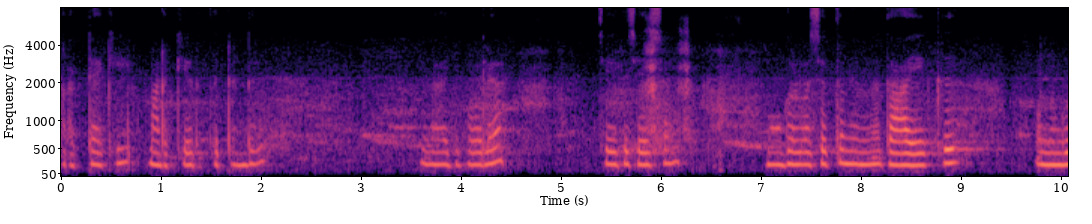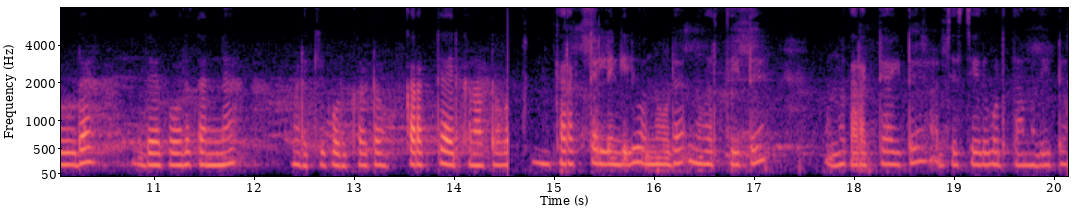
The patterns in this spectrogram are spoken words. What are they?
കറക്റ്റാക്കി മടക്കി എടുത്തിട്ടുണ്ട് ഇതുപോലെ ചെയ്ത ശേഷം മുകൾ വശത്ത് നിന്ന് താഴേക്ക് ഒന്നും കൂടെ ഇതേപോലെ തന്നെ മടക്കി കൊടുക്കുക കേട്ടോ. കറക്റ്റ് ആയിരിക്കണം കേട്ടോ. കറക്റ്റ് അല്ലെങ്കിൽ ഒന്നുകൂടെ നിവർത്തിയിട്ട് ഒന്ന് കറക്റ്റായിട്ട് അഡ്ജസ്റ്റ് ചെയ്ത് കൊടുത്താൽ മതി കേട്ടോ.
